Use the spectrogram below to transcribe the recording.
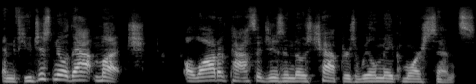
And if you just know that much, a lot of passages in those chapters will make more sense.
